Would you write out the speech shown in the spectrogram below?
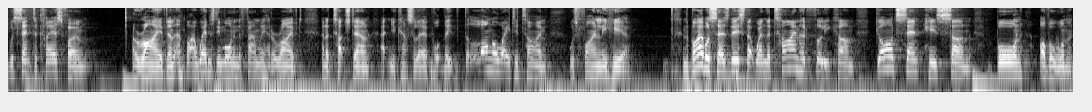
was sent to Claire's phone arrived. And, and, by Wednesday morning, the family had arrived and a touchdown at Newcastle Airport. The, the long awaited time was finally here. And the Bible says this that when the time had fully come, God sent his son, born of a woman.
